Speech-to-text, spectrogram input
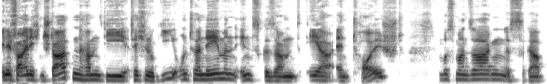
In den Vereinigten Staaten haben die Technologieunternehmen insgesamt eher enttäuscht, muss man sagen. Es gab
